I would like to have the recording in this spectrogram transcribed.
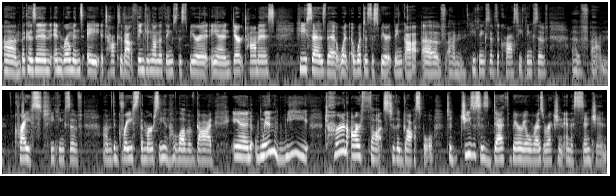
um, because in in Romans eight it talks about thinking on the things of the Spirit, and Derek Thomas he says that what what does the Spirit think of? Um, he thinks of the cross. He thinks of of um, Christ. He thinks of um, the grace, the mercy, and the love of God. And when we turn our thoughts to the gospel, to Jesus' death, burial, resurrection, and ascension,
